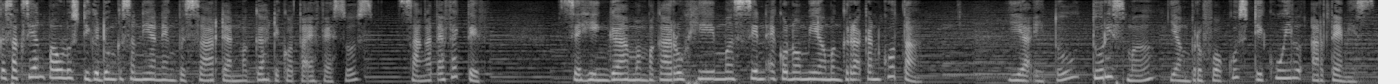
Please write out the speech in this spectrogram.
Kesaksian Paulus di gedung kesenian yang besar dan megah di kota Efesus sangat efektif, sehingga mempengaruhi mesin ekonomi yang menggerakkan kota – yaitu turisme yang berfokus di kuil Artemis.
